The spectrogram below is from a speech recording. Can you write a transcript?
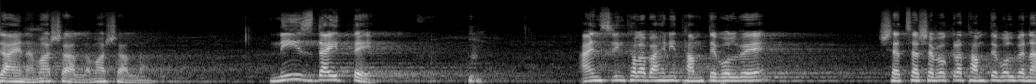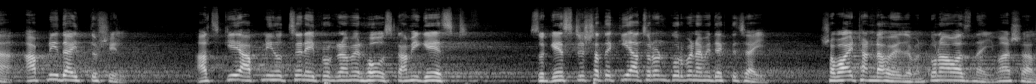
যায় না মাশা আল্লাহ মাশা আল্লাহ নিজ দায়িত্বে আইন শৃঙ্খলা বাহিনী থামতে বলবে, স্বেচ্ছাসেবকরা থামতে বলবে না, আপনি দায়িত্বশীল। আজকে আপনি হচ্ছেন এই প্রোগ্রামের হোস্ট আমি গেস্ট সো গেস্টের সাথে কি আচরণ করবেন আমি দেখতে চাই। সবাই ঠান্ডা হয়ে যাবেন। কোনো আওয়াজ নাই মার্শাল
